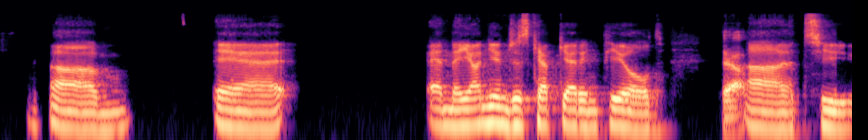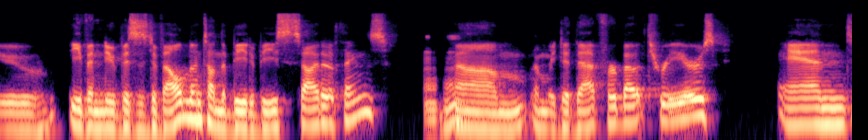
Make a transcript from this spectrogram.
um, and, and the onion just kept getting peeled yeah. uh, to even new business development on the B2B side of things. Mm-hmm. Um, and we did that for about three years. And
